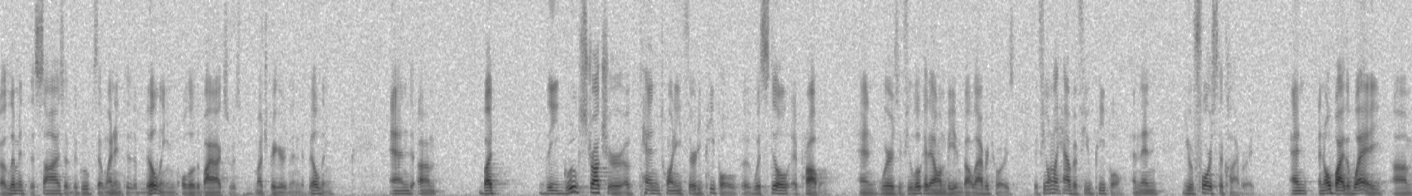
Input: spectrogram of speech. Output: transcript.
uh, limit the size of the groups that went into the building, although the BioX was much bigger than the building. And, um, but the group structure of 10, 20, 30 people uh, was still a problem. And whereas if you look at LMB and Bell Laboratories, if you only have a few people and then you're forced to collaborate. And, and oh, by the way, um,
